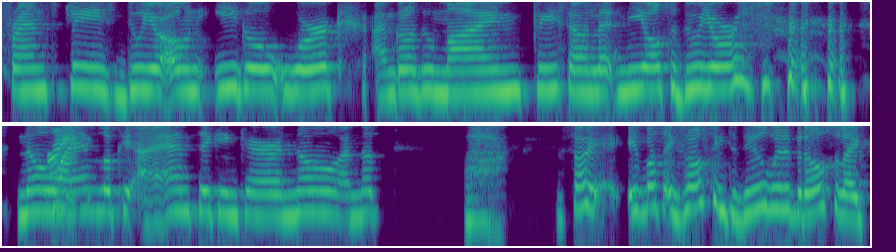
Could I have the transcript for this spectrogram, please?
friends, please do your own ego work. I'm gonna do mine. Please don't let me also do yours. no, right. I am looking, I am taking care. No, I'm not. So it was exhausting to deal with it, but also like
